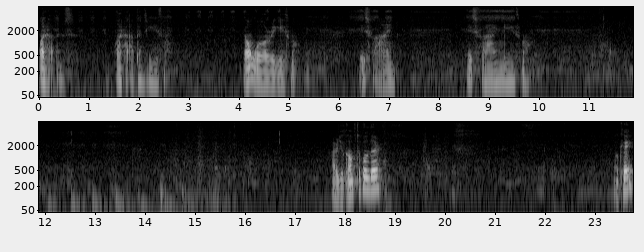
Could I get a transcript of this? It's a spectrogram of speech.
What happens? What happens, Gizmo? Don't worry, Gizmo. He's fine. He's fine, Gizmo. Are you comfortable there? Okay.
